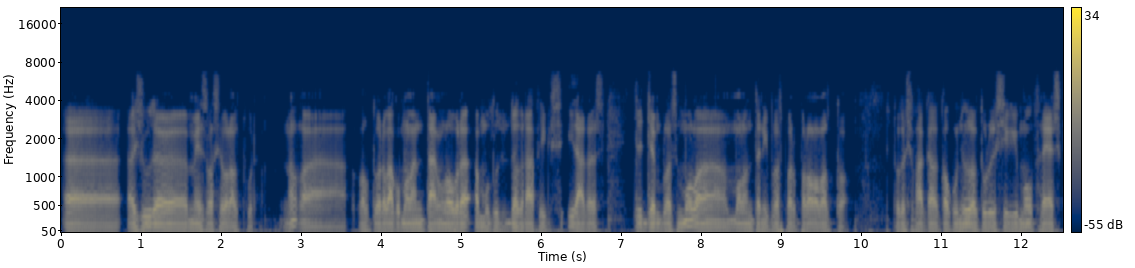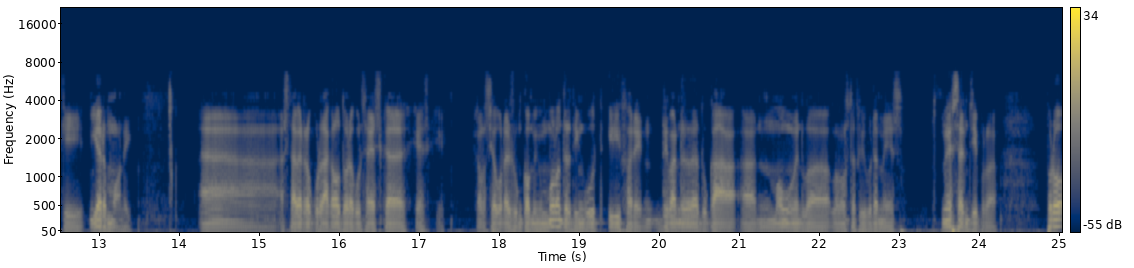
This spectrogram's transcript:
eh, ajuda més la seva lectura. No? L'autora la, va complementant l'obra amb multitud de gràfics i dades exemples molt, uh, molt entenibles per, per al lector. Tot això fa que, que el conjunt de lectura sigui molt fresc i, i harmònic. Uh, està bé recordar que l'autor aconsegueix que, que, que la seva obra és un còmic molt entretingut i diferent, arribant a tocar en molt moment la, la nostra figura més, més sensible, però,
